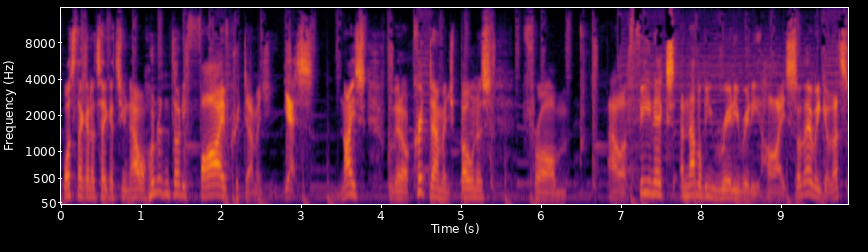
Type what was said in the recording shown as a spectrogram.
What's that going to take us to now? 135 crit damage. Yes. Nice. We get our crit damage bonus from our Phoenix, and that'll be really, really high. So there we go. That's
